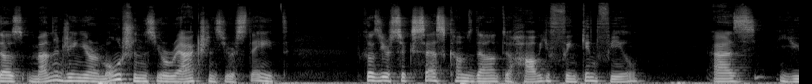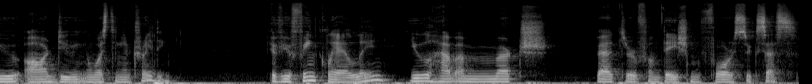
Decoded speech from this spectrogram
Thus, managing your emotions, your reactions, your state, because your success comes down to how you think and feel as you are doing investing and trading. If you think clearly, you will have a much better foundation for success.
